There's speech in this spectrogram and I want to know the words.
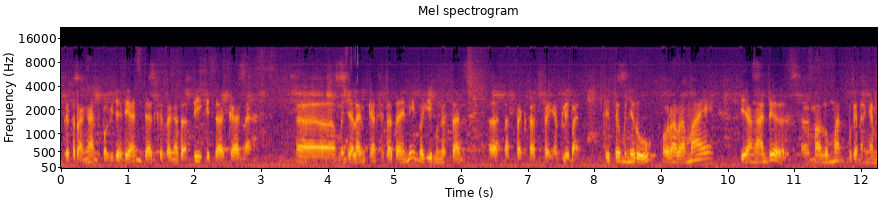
keterangan tempat kejadian dan keterangan saksi kita akan Uh, menjalankan siasatan ini bagi mengesan uh, suspek-suspek yang terlibat. Kita menyeru orang ramai yang ada uh, maklumat berkenaan dengan,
